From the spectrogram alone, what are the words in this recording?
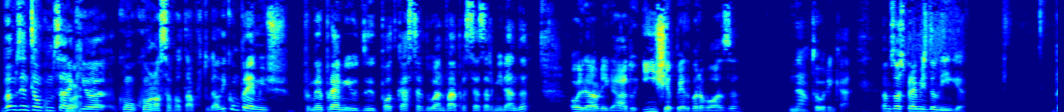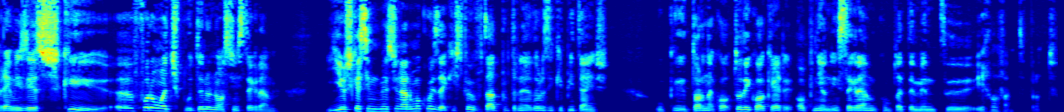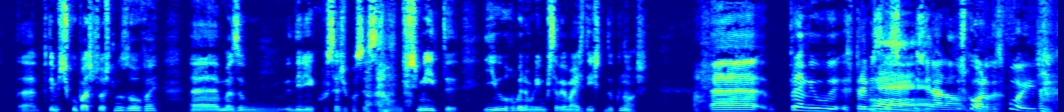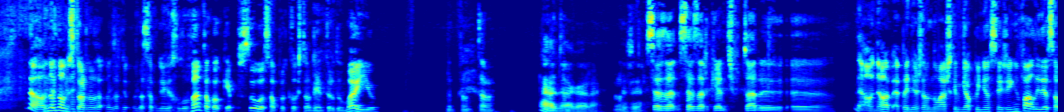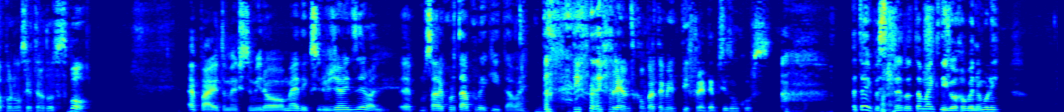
Vamos então começar Boa. aqui ó, com, com a nossa volta a Portugal e com prémios. O primeiro prémio de podcaster do ano vai para César Miranda. Obrigado, obrigado. Incha Pedro Barbosa. Não, estou a brincar. Vamos aos prémios da Liga. Prémios esses que eh, foram a disputa no nosso Instagram. E eu esqueci-me de mencionar uma coisa: é que isto foi votado por treinadores e capitães. O que torna qual- toda e qualquer opinião do Instagram completamente irrelevante. Pronto. Eh, pedimos desculpa às pessoas que nos ouvem, eh, mas eu, eu diria que o Sérgio Conceição, o Schmidt e o Ruben Amorim percebem mais disto do que nós. Eh, prémio, prémios esses que geraram alguma- Discordas, pois. Não, não, não nos torna a nossa opinião irrelevante a qualquer pessoa, só porque eles estão dentro do meio. Pronto, tá bem. Agora. Pronto. Quer dizer, César, César quer disputar. eh, Não, não, apenas não, não acho que a minha opinião seja inválida só por não ser treinador de futebol. Epá, eu também costumo ir ao médico cirurgião e dizer: olha, é começar a cortar por aqui, está bem? Dif- diferente, completamente diferente. É preciso um curso. Até e para ser treinador também, que diga o Ruben Amorim.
